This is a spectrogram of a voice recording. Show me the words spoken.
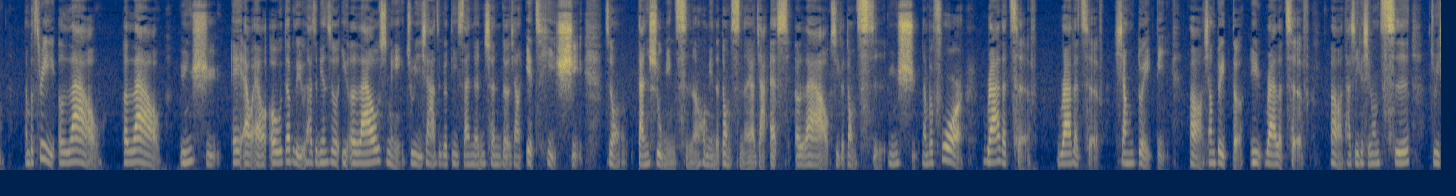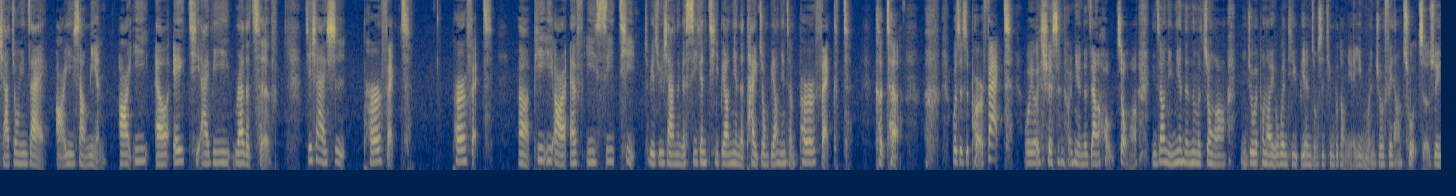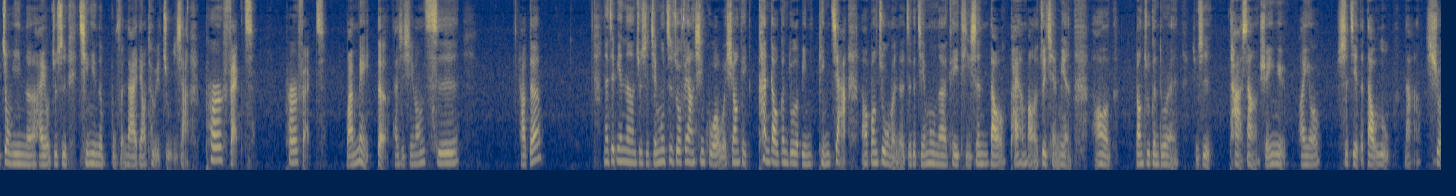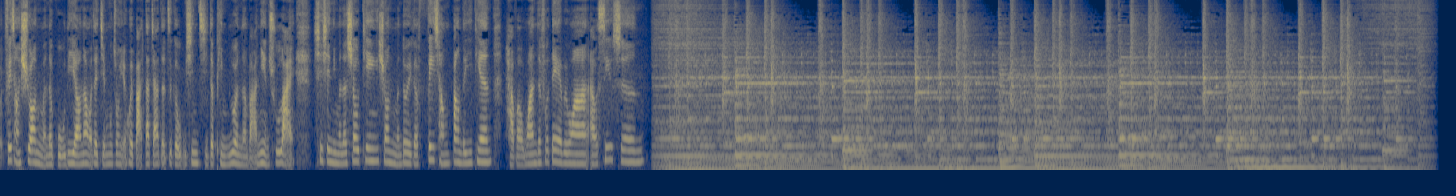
Number three, allow, allow，允许。A L L O W，它这边是 It allows me，注意一下这个第三人称的，像 it、he、she 这种单数名词呢，后面的动词呢要加 s，allow 是一个动词，允许。Number four，relative，relative 相对的，啊，相对的，relative，啊，它是一个形容词，注意一下重音在 r e 上面，r e l a t i v e，relative。接下来是 perfect，perfect，呃，p e r f e c t，特别注意一下那个 c 跟 t 不要念的太重，不要念成 perfect，cut，或者是 perfect。我有学生都念的这样好重啊！你知道你念的那么重啊，你就会碰到一个问题，别人总是听不懂你的英文，就会非常挫折。所以重音呢，还有就是轻音的部分，大家一定要特别注意一下。perfect，perfect。完美的，它是形容词。好的，那这边呢，就是节目制作非常辛苦哦。我希望可以看到更多的评评价，然后帮助我们的这个节目呢，可以提升到排行榜的最前面，然后帮助更多人，就是踏上学英语、环游世界的道路。那需非常需要你们的鼓励哦。那我在节目中也会把大家的这个五星级的评论呢，把它念出来。谢谢你们的收听，希望你们都有一个非常棒的一天。Have a wonderful day, everyone. I'll see you soon.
